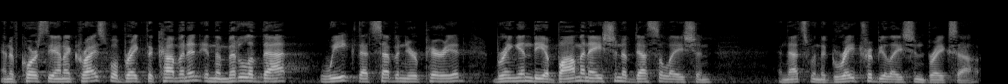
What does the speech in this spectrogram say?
And of course, the Antichrist will break the covenant in the middle of that week, that seven year period, bring in the abomination of desolation, and that's when the great tribulation breaks out.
